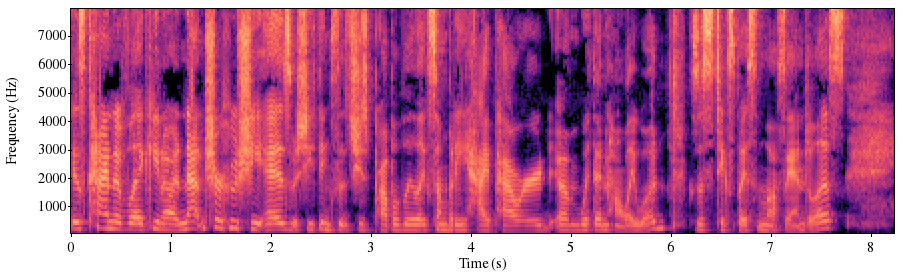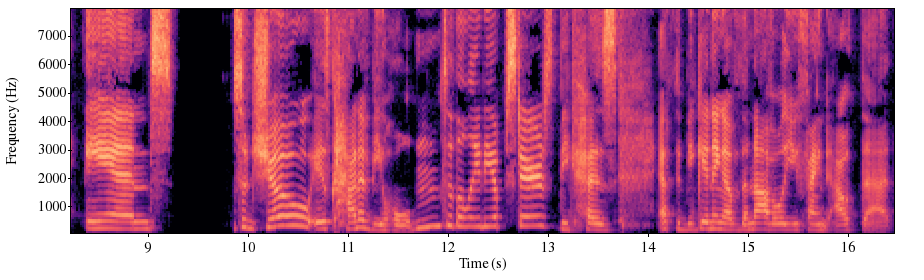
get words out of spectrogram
is kind of like, you know, not sure who she is, but she thinks that she's probably like somebody high powered um, within Hollywood because this takes place in Los Angeles. And so Jo is kind of beholden to the lady upstairs because at the beginning of the novel, you find out that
